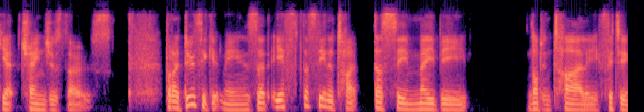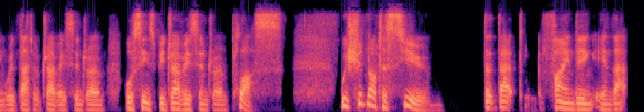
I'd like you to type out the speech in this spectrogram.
yet changes those. But I do think it means that if the phenotype does seem maybe not entirely fitting with that of Dravet syndrome, or seems to be Dravet syndrome plus, we should not assume that that finding in that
